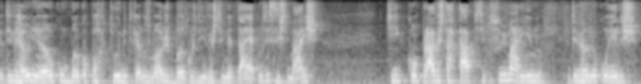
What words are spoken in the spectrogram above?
eu tive reunião com o Banco Opportunity, que era um dos maiores bancos de investimento da época, não sei se existe mais, que comprava startups tipo Submarino. Eu tive reunião com eles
